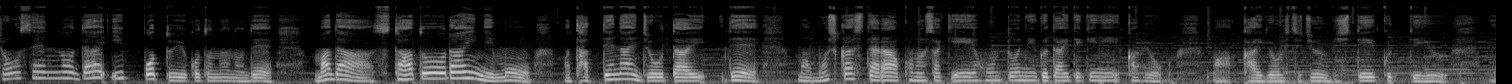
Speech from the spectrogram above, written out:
挑戦の第一歩ということなのでまだスタートラインにも立ってない状態で、まあ、もしかしたらこの先本当に具体的にカフェを、ま、開業して準備していくっていう、え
